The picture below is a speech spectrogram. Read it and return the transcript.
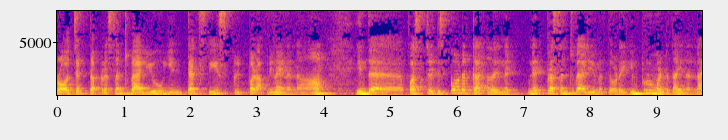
project the present value index is prepared அப்படின்னா என்னன்னா இந்த ஃபர்ஸ்ட் டிஸ்கவுண்டர் அதாவது நெட் நெட் பிரசன்ட் வேல்யூ மெத்தோட இம்ப்ரூவ்மெண்ட் தான் என்னன்னா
